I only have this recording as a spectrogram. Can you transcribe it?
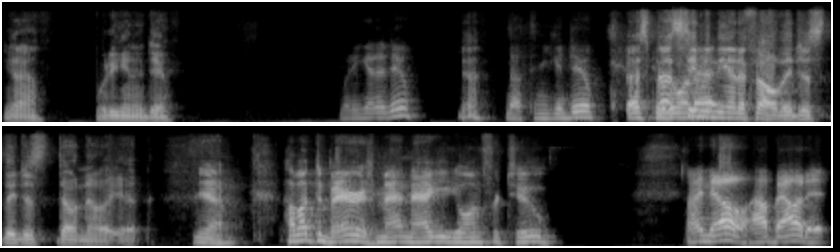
you know, what are you gonna do? What are you gonna do? Yeah, nothing you can do. Best best team in the NFL. They just they just don't know it yet. Yeah. How about the Bears? Matt Nagy going for two. I know. How about it?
